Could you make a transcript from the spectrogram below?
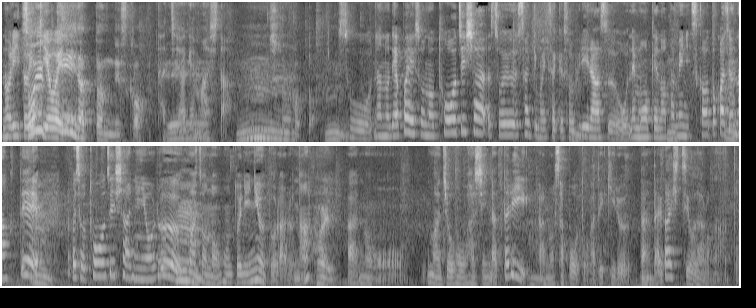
ノリと勢いで経緯だったんですか。立ち上げましした。そう。なのでやっぱりその当事者そういうさっきも言ってたけどそのフリーランスをね儲けのために使うとかじゃなくて、やっうん。ぱりその当事者による、うん。まあ、その本当にニュートラルなはい。あの、まあ、情報発信だったり、うん。あのサポートができる団体が必要だろうなとう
